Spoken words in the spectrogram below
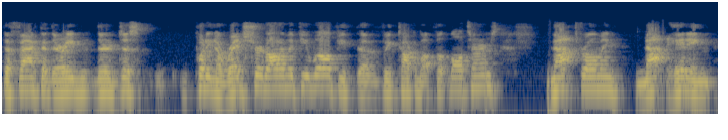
The fact that they're even, they're just putting a red shirt on him, if you will, if, you, uh, if we talk about football terms, not throwing, not hitting.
